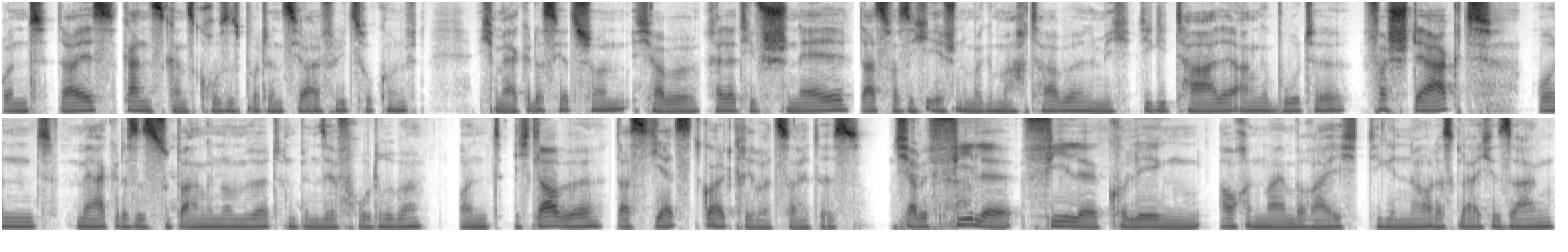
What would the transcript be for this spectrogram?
und da ist ganz, ganz großes Potenzial für die Zukunft. Ich merke das jetzt schon. Ich habe relativ schnell das, was ich eh schon immer gemacht habe, nämlich digitale Angebote verstärkt und merke, dass es super angenommen wird und bin sehr froh drüber. Und ich glaube, dass jetzt Goldgräberzeit ist. Ich habe viele, viele Kollegen auch in meinem Bereich, die genau das Gleiche sagen,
